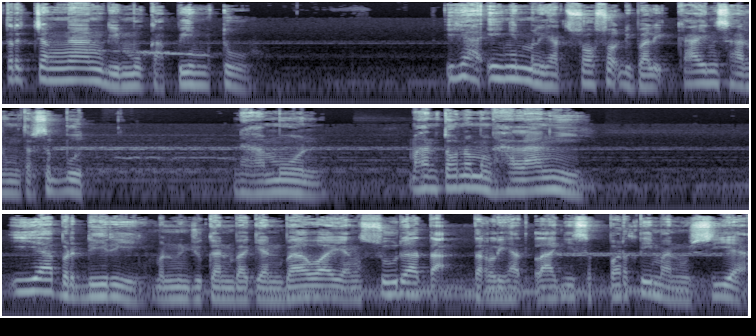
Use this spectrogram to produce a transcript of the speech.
tercengang di muka pintu. Ia ingin melihat sosok di balik kain sarung tersebut. Namun, Mantono menghalangi. Ia berdiri menunjukkan bagian bawah yang sudah tak terlihat lagi seperti manusia.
